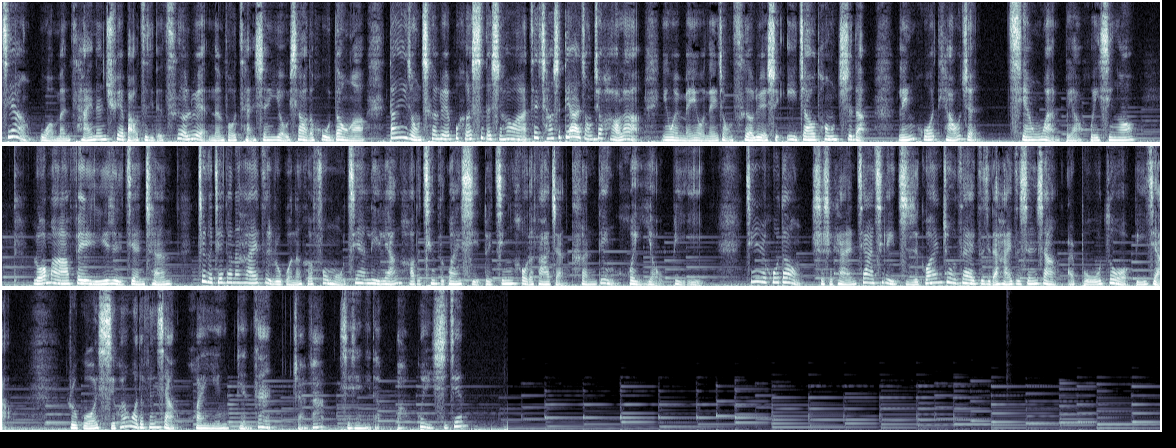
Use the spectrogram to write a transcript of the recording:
这样我们才能确保自己的策略能否产生有效的互动哦。当一种策略不合适的时候啊，再尝试第二种就好了。因为没有哪种策略是一招通吃的，灵活调整，千万不要灰心哦。罗马非一日建成，这个阶段的孩子如果能和父母建立良好的亲子关系，对今后的发展肯定会有裨益。今日互动，试试看，假期里只关注在自己的孩子身上，而不做比较。如果喜欢我的分享，欢迎点赞转发，谢谢你的宝贵时间。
